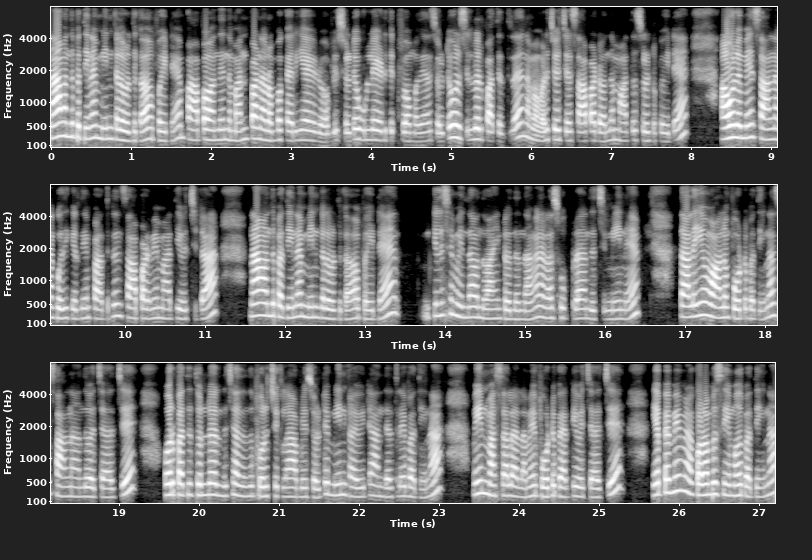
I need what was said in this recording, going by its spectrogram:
நான் வந்து பார்த்திங்கன்னா மீன் கழுவுறதுக்காக போயிட்டேன். பாப்பா வந்து இந்த மண்பானை ரொம்ப கரியாயிடும் அப்படின்னு சொல்லிட்டு உள்ளே எடுத்துகிட்டு போகும்போது சொல்லிட்டு ஒரு சில்வர் பாத்திரத்தில் நம்ம வடிச்சு வச்ச சாப்பாட்டை வந்து மாற்ற சொல்லிட்டு போயிட்டேன். அவளுமே சால்னா கொதிக்கிறதையும் பார்த்துட்டு சாப்பாடுமே மாற்றி வச்சுட்டா. நான் வந்து பார்த்திங்கன்னா மீன் கழுவுறதுக்காக போயிட்டேன். கிழிச்ச மீன் தான் வந்து வாங்கிட்டு வந்திருந்தாங்க. நல்லா சூப்பராக இருந்துச்சு மீன். தலையும் வாழும் போட்டு பார்த்தீங்கன்னா சால்னா வந்து வச்சாச்சு. ஒரு பத்து துண்டு இருந்துச்சு அதை வந்து பொறிச்சிக்கலாம் அப்படின்னு சொல்லிட்டு மீன் கழுவிட்டு அந்த இடத்துல பார்த்தீங்கன்னா மீன் மசாலா எல்லாமே போட்டு பரட்டி வச்சாச்சு. எப்பவுமே நான் குழம்பு செய்யும் போது பார்த்தீங்கன்னா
